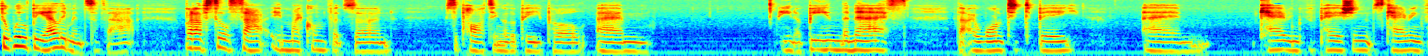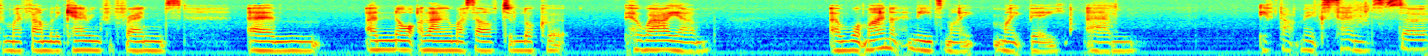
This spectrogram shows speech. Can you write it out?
there will be elements of that, but I've still sat in my comfort zone, supporting other people, um, you know, being the nurse that I wanted to be, um, caring for patients, caring for my family, caring for friends, um, and not allowing myself to look at who I am and what my needs might might be, um, if that makes sense. So,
